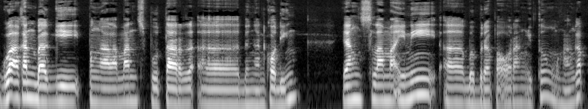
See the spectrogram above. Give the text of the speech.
Gua akan bagi pengalaman seputar eh, dengan coding yang selama ini eh, beberapa orang itu menganggap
